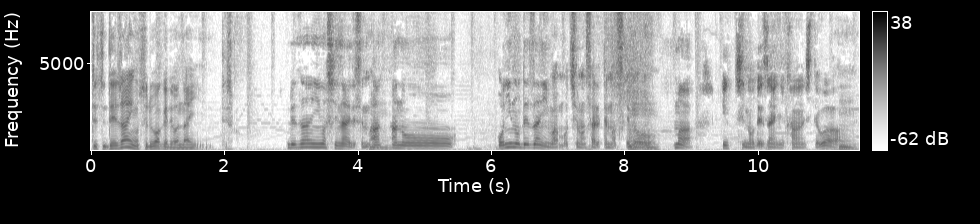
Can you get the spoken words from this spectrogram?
デザインをするわけではないんですか？デザインはしないですね。まあ、うん。あのー鬼のデザインはもちろんされてますけど、うんまあ、イッチのデザインに関しては、うん。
